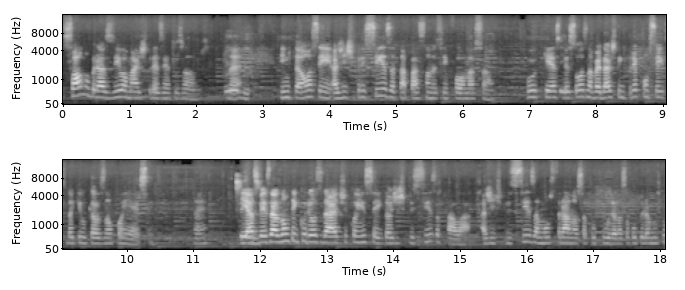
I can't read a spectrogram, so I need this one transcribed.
só no Brasil há mais de 300 anos, né? uhum. né? Então, assim, a gente precisa estar tá passando essa informação, porque as pessoas, na verdade, têm preconceito daquilo que elas não conhecem, né? Sim. E às vezes elas não têm curiosidade de conhecer, então a gente precisa falar, a gente precisa mostrar a nossa cultura, a nossa cultura é muito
